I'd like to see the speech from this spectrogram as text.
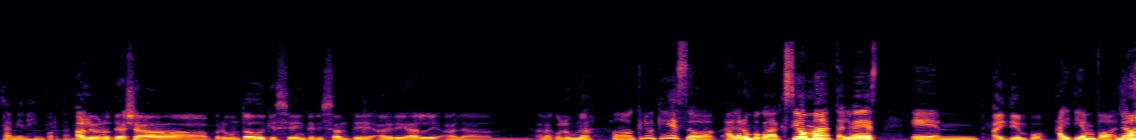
también es importante. Algo que no te haya preguntado y que sea interesante agregarle a la, a la columna. No, creo que eso, hablar un poco de axioma, tal vez. Eh, Hay tiempo. ¿Hay tiempo? No,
